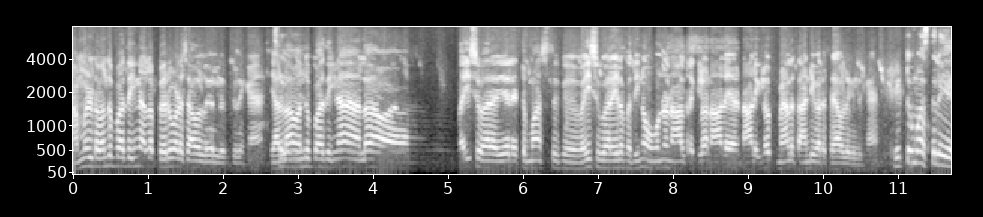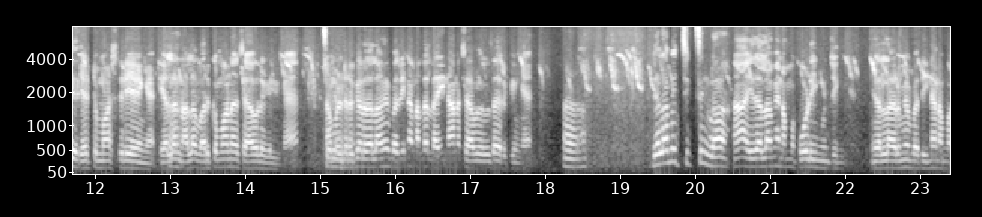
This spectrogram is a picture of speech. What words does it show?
நம்மள்ட்ட வந்து பார்த்தீங்கன்னா எல்லாம் பெருவடை சாவல்கள் இருக்குதுங்க. எல்லாம் வந்து பார்த்தீங்கன்னா எல்லாம் வயசு வர ஏழு எட்டு மாசத்துக்கு வயசு வரையில பார்த்தீங்கன்னா ஒவ்வொன்றும் நாலரை கிலோ நாலு நாலு கிலோ மேலே தாண்டி வர சேவல்களுங்க எட்டு மாசத்துலயே? எட்டு மாசத்துலயேங்க. எல்லாம் நல்ல வர்க்கமான சேவல்களுங்க. நம்மள்ட்ட இருக்கிறது எல்லாமே பாத்தீங்கன்னா நல்ல லைனான சேவல்கள் தான் இருக்குங்க. எல்லாமே சிக்ஸுங்களா? ஆ இதெல்லாமே நம்ம கோழி குஞ்சுங்க. எல்லாருமே பாத்தீங்கன்னா நம்ம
